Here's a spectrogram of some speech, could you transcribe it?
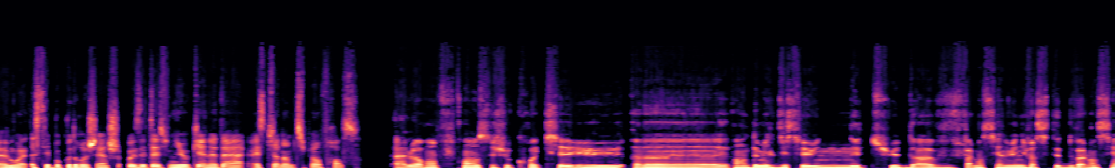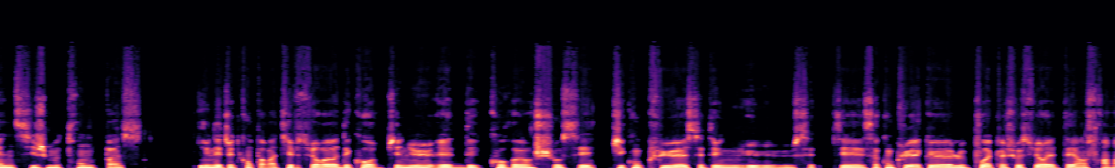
Euh, c'est beaucoup de recherches aux États-Unis, au Canada. Est-ce qu'il y en a un petit peu en France? Alors en France, je crois qu'il y a eu euh, en 2010, il y a eu une étude à Valenciennes, l'université de Valenciennes, si je me trompe pas, une étude comparative sur euh, des coureurs pieds nus et des coureurs chaussés qui concluait, c'était une, c'était, ça concluait que le poids de la chaussure était un frein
